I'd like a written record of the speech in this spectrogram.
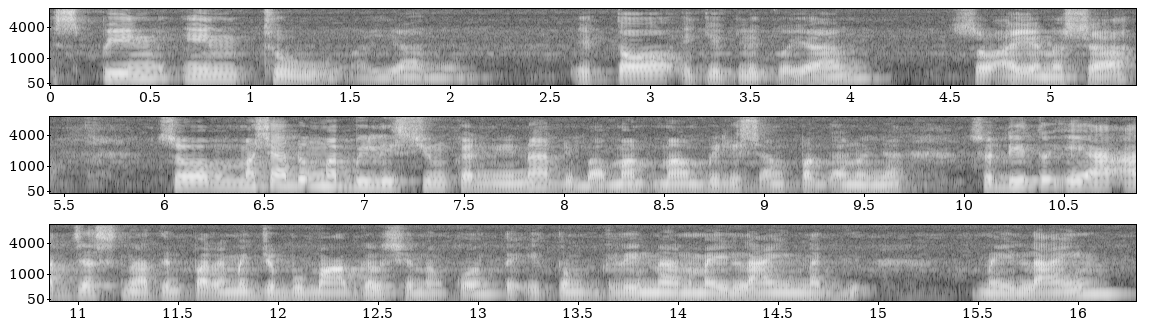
Spin into. Ayan. Ito, ikiklik ko yan. So, ayan na siya. So, masyadong mabilis yung kanina, di ba? mabilis ang pag-ano niya. So, dito i-adjust natin para medyo bumagal siya ng konti. Itong green na may line na, may line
